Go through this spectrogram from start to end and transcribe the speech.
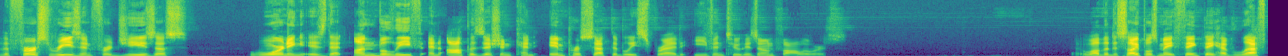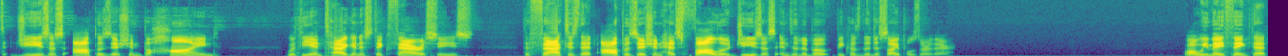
The first reason for Jesus' warning is that unbelief and opposition can imperceptibly spread even to his own followers. While the disciples may think they have left Jesus' opposition behind with the antagonistic Pharisees, the fact is that opposition has followed Jesus into the boat because the disciples are there. While we may think that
